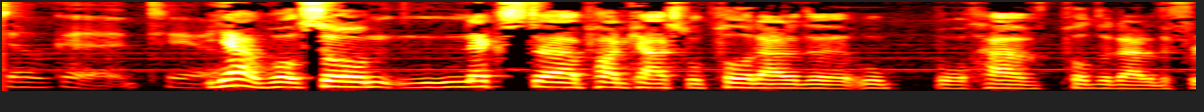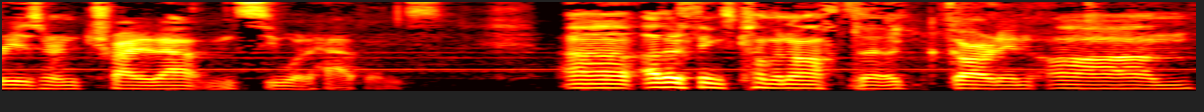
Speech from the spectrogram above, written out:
so good too. yeah. Well, so next uh, podcast we'll pull it out of the we'll we'll have pulled it out of the freezer and tried it out and see what happens. Uh, other things coming off the garden. Um,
